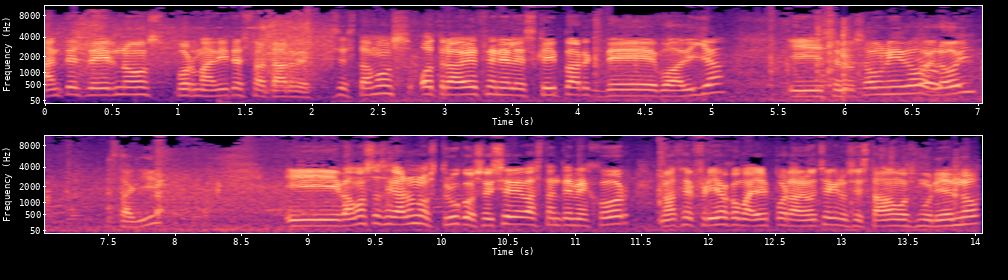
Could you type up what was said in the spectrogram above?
antes de irnos por Madrid esta tarde. Estamos otra vez en el skatepark de Boadilla y se nos ha unido Eloy, hasta aquí. Y vamos a sacar unos trucos, hoy se ve bastante mejor, no hace frío como ayer por la noche que nos estábamos muriendo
